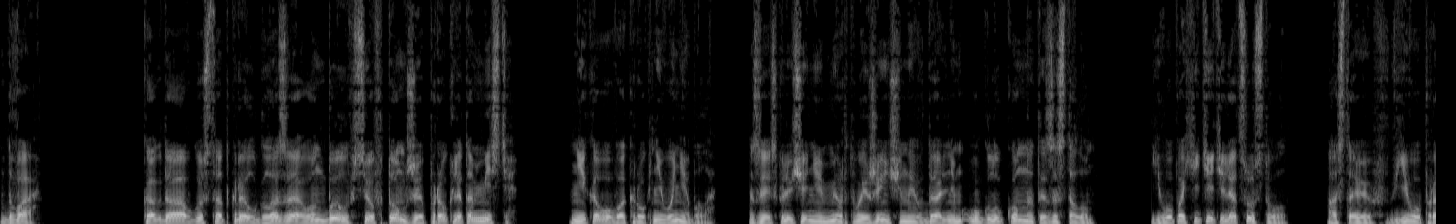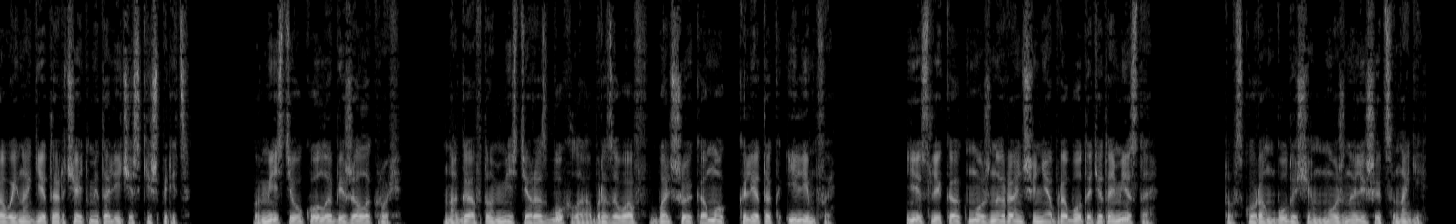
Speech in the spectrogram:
2. Когда Август открыл глаза, он был все в том же проклятом месте. Никого вокруг него не было, за исключением мертвой женщины в дальнем углу комнаты за столом. Его похититель отсутствовал, оставив в его правой ноге торчать металлический шприц. В месте укола бежала кровь. Нога в том месте разбухла, образовав большой комок клеток и лимфы. Если как можно раньше не обработать это место, то в скором будущем можно лишиться ноги.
